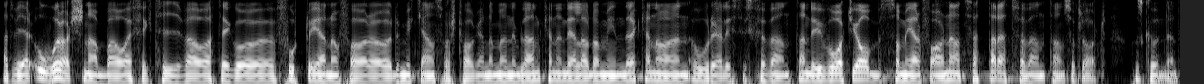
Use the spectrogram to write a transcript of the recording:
att vi är oerhört snabba och effektiva och att det går fort att genomföra och det är mycket ansvarstagande. Men ibland kan en del av de mindre kan ha en orealistisk förväntan. Det är ju vårt jobb som erfarna att sätta rätt förväntan såklart hos kunden.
